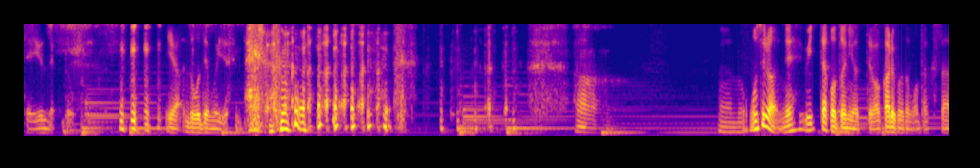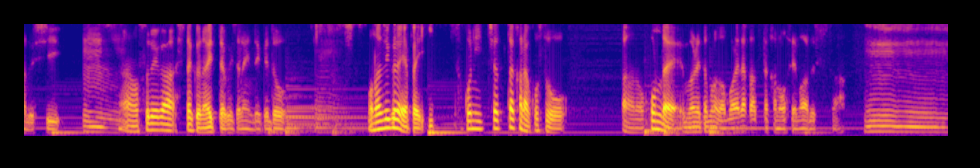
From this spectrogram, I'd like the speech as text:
て言うんだけど、いや、どうでもいいですみたいな。はあのもちろんね、見たことによって分かることもたくさんあるし、あ、うん。あのそれがしたくないってわけじゃないんだけど、うん同じぐらいやっぱりいそこに行っちゃったからこそ、あの本来生まれたものが生まれなかった可能性もあるしさ、うーん。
